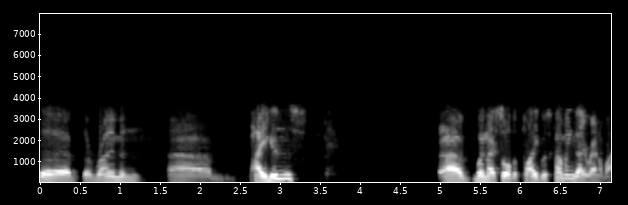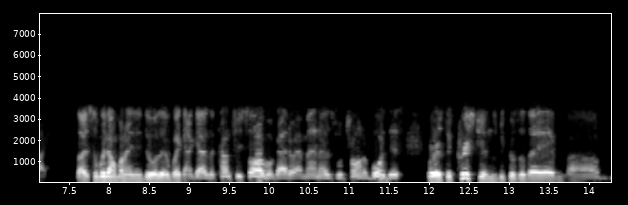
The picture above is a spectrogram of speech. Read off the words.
the the Roman um, pagans uh, when they saw the plague was coming, they ran away. They said, we don't want anything to do with it. We're going to go to the countryside. We'll go to our manors. We'll try and avoid this. Whereas the Christians, because of their um,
